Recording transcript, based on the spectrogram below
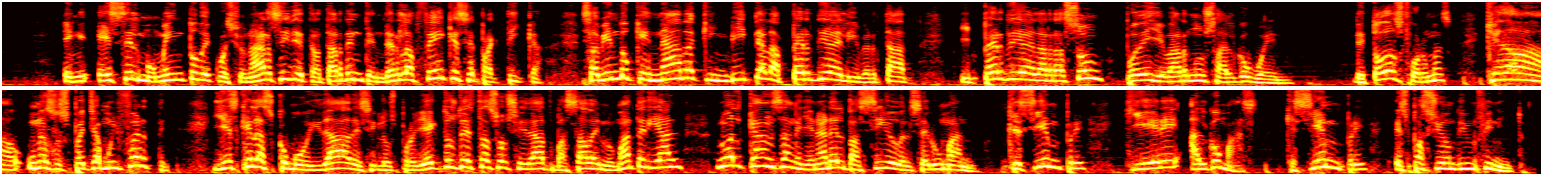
es el momento de cuestionarse y de tratar de entender la fe que se practica, sabiendo que nada que invite a la pérdida de libertad y pérdida de la razón puede llevarnos a algo bueno. De todas formas, queda una sospecha muy fuerte, y es que las comodidades y los proyectos de esta sociedad basada en lo material no alcanzan a llenar el vacío del ser humano, que siempre quiere algo más, que siempre es pasión de infinito.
